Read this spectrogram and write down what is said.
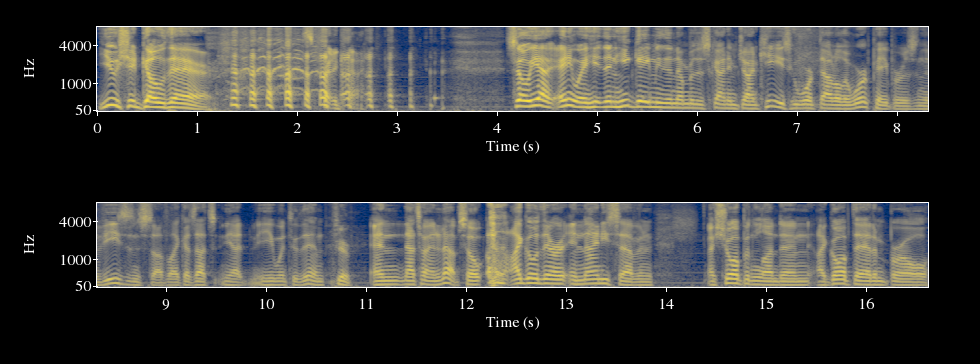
"You should go there." Swear to God. So yeah. Anyway, he, then he gave me the number of this guy named John Keys, who worked out all the work papers and the visas and stuff. Like, cause that's yeah, he went through them. Sure. And that's how I ended up. So I go there in '97. I show up in London. I go up to Edinburgh,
